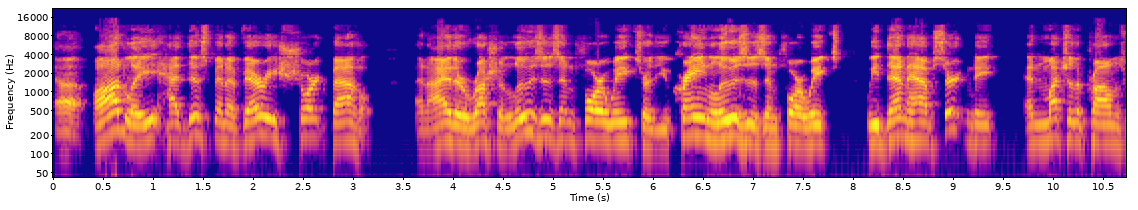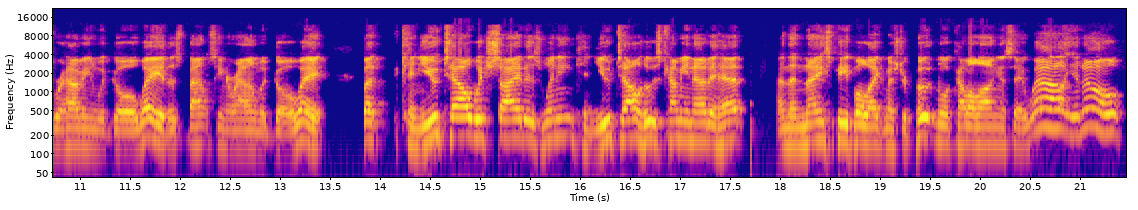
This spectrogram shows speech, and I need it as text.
Uh, oddly, had this been a very short battle, and either Russia loses in four weeks or the Ukraine loses in four weeks, we'd then have certainty, and much of the problems we're having would go away. This bouncing around would go away. But can you tell which side is winning? Can you tell who's coming out ahead? And then nice people like Mr. Putin will come along and say, well, you know,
